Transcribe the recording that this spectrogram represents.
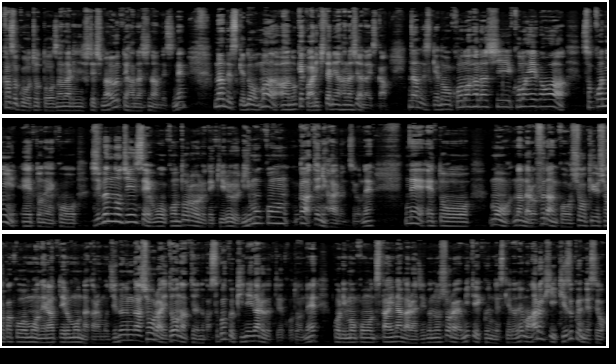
家族をちょっとおざなりにしてしまうって話なんですね。なんですけど、まあ、あの結構ありきたりな話じゃないですか。なんですけど、この話、この映画はそこに、えっ、とね、こう、自分の人生をコントロールできるリモコンが手に入るんですよね。で、えっ、と、もうなんだろう、普段こう、昇級昇格をもう狙っているもんだから、もう自分が将来どうなってるのかすごく気になるっていうことをね、こう、リモコンを使いながら自分の将来を見ていくんですけど、でもある日気づくんですよ。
